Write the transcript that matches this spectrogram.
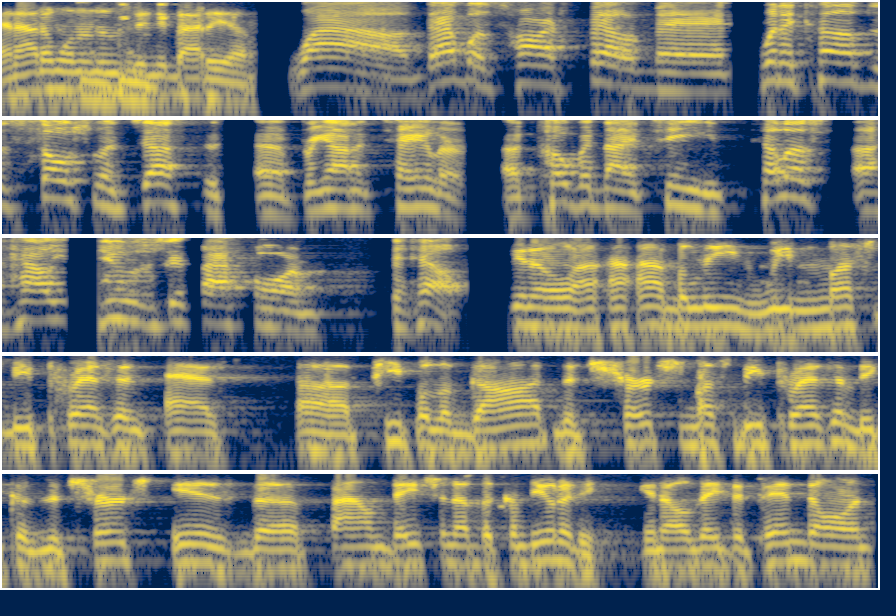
And I don't want to lose mm-hmm. anybody else. Wow, that was heartfelt, man. When it comes to social injustice, uh, Breonna Taylor, uh, COVID 19, tell us uh, how you use this platform to help. You know, I, I believe we must be present as uh, people of God. The church must be present because the church is the foundation of the community. You know, they depend on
